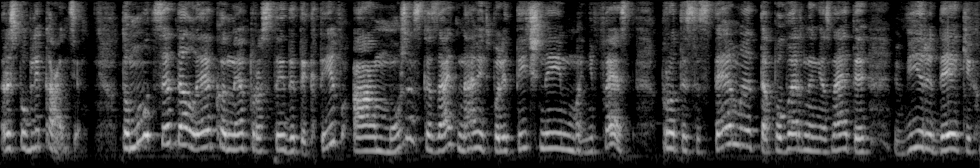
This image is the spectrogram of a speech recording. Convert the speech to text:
республіканців. Тому це далеко не простий детектив, а можна сказати, навіть політичний маніфест проти системи та повернення, знаєте, віри деяких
